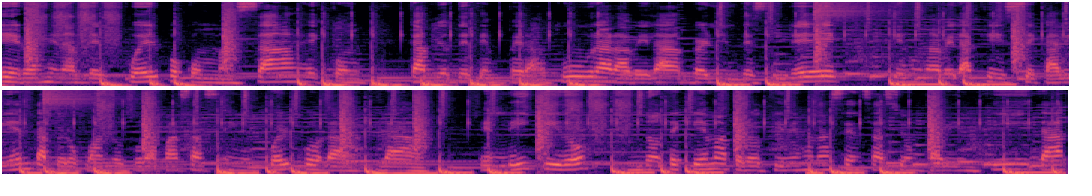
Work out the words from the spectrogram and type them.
erógenas del cuerpo con masaje, con cambios de temperatura, la vela Berlin Desiree, que es una vela que se calienta, pero cuando tú la pasas en el cuerpo, la, el líquido no te quema, pero tienes una sensación calientita.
